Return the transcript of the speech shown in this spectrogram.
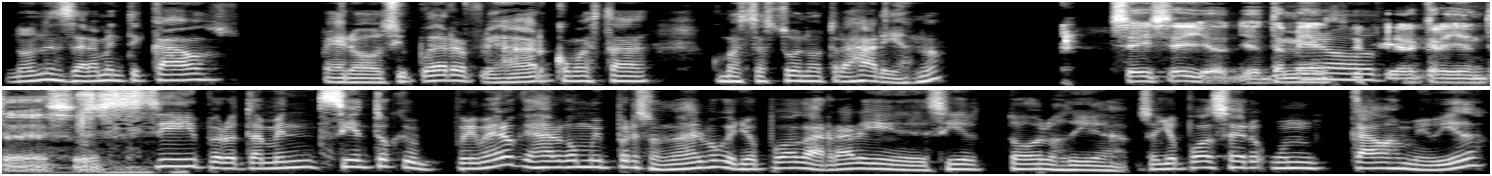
no necesariamente caos, pero sí puede reflejar cómo, está, cómo estás tú en otras áreas, ¿no? Sí, sí, yo, yo también soy fiel creyente de eso. Sí, pero también siento que primero que es algo muy personal porque yo puedo agarrar y decir todos los días, o sea, yo puedo hacer un caos en mi vida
